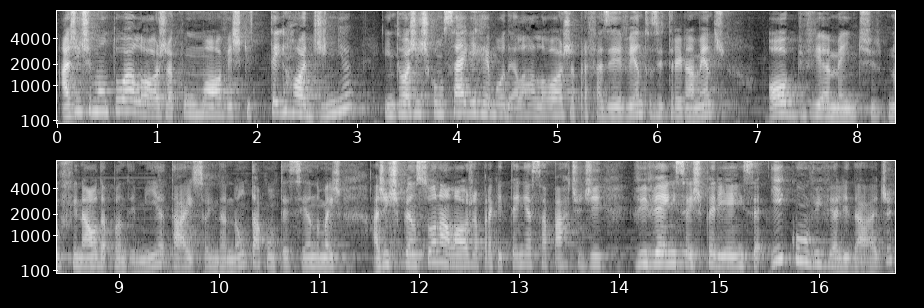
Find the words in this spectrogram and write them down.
A gente montou a loja com móveis que tem rodinha, então a gente consegue remodelar a loja para fazer eventos e treinamentos. Obviamente, no final da pandemia, tá? Isso ainda não está acontecendo, mas a gente pensou na loja para que tenha essa parte de vivência, experiência e convivialidade.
